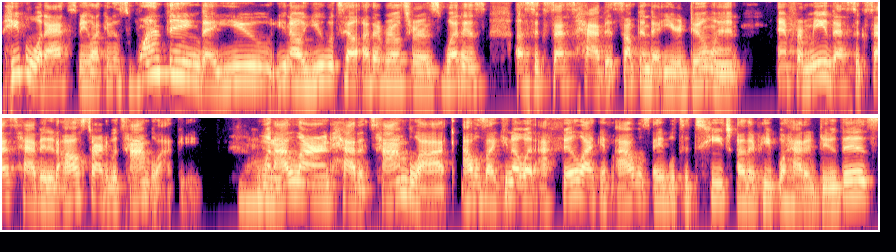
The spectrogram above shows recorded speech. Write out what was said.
people would ask me like if it's one thing that you you know you would tell other realtors what is a success habit something that you're doing and for me, that success habit, it all started with time blocking. When I learned how to time block, I was like, you know what? I feel like if I was able to teach other people how to do this,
